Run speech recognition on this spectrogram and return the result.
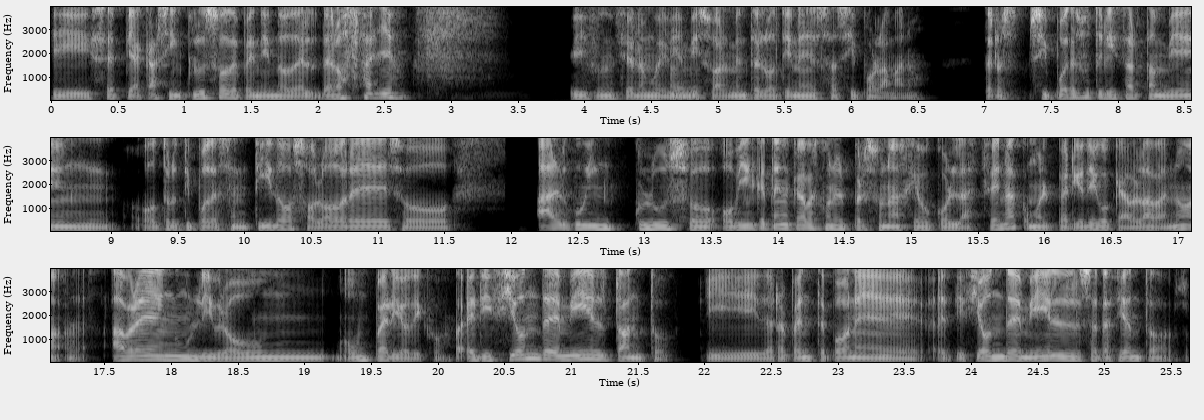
y sepia, casi incluso, dependiendo de, de los años. Y funciona muy bien. Visualmente lo tienes así por la mano. Pero si puedes utilizar también otro tipo de sentidos, olores o algo incluso, o bien que tenga que ver con el personaje o con la escena, como el periódico que hablaba, ¿no? Abren un libro un, o un periódico, edición de mil tanto, y de repente pone edición de 1700,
